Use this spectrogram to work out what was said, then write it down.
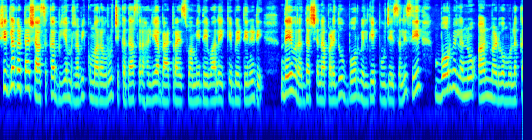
ಶಿಡ್ಲಘಟ್ಟ ಶಾಸಕ ಬಿಎಂ ರವಿಕುಮಾರ್ ಅವರು ಚಿಕ್ಕದಾಸರಹಳ್ಳಿಯ ಬ್ಯಾಟರಾಯಸ್ವಾಮಿ ದೇವಾಲಯಕ್ಕೆ ಭೇಟಿ ನೀಡಿ ದೇವರ ದರ್ಶನ ಪಡೆದು ಬೋರ್ವೆಲ್ಗೆ ಪೂಜೆ ಸಲ್ಲಿಸಿ ಬೋರ್ವೆಲ್ ಅನ್ನು ಆನ್ ಮಾಡುವ ಮೂಲಕ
